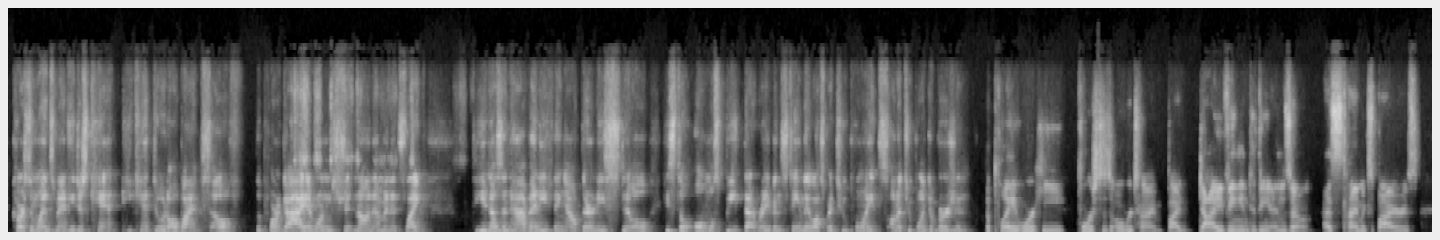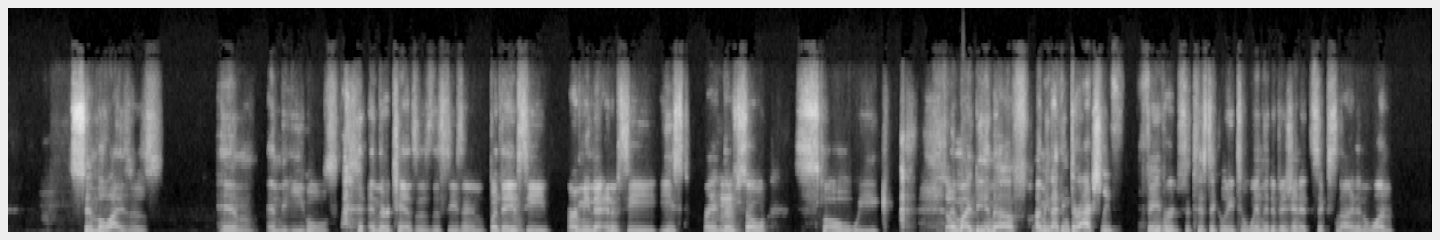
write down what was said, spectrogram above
Carson Wentz, man, he just can't he can't do it all by himself. The poor guy, everyone's shitting on him, and it's like he doesn't have anything out there, and he's still he still almost beat that Ravens team. They lost by two points on a two point conversion. The play where he forces overtime by diving into the end zone as time expires symbolizes him and the Eagles and their chances this season. But the Mhm. AFC, or I mean the NFC East, right? They're Mhm. so so weak. So That might be enough. I mean, I think they're actually favored statistically to win the division at six, nine, and one.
